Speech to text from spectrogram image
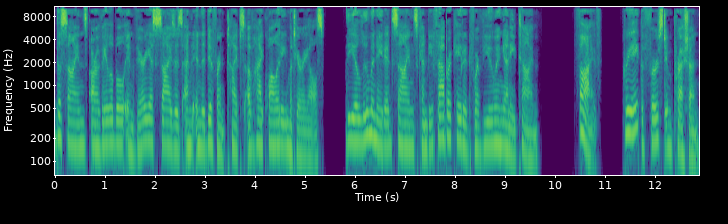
The signs are available in various sizes and in the different types of high quality materials. The illuminated signs can be fabricated for viewing anytime. 5. Create the first impression.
